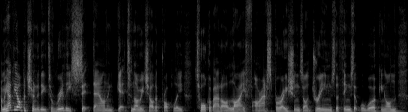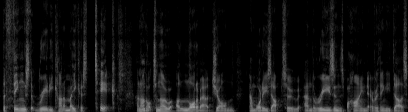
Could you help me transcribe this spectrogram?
And we had the opportunity to really sit down and get to know each other properly, talk about our life, our aspirations, our dreams, the things that we're working on, the things that really kind of make us tick. And I got to know a lot about John and what he's up to and the reasons behind everything he does.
